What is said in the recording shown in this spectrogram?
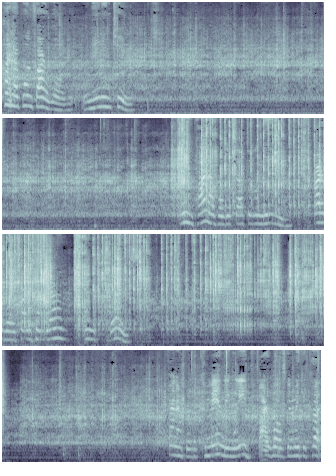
Pineapple and Fireball, remaining two. And Pineapple gets out to the lead. Fireball trying to come down, and does. Pineapple, the commanding lead. Fireball is going to make a cut.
